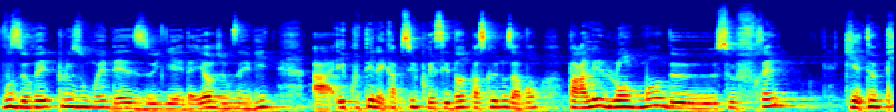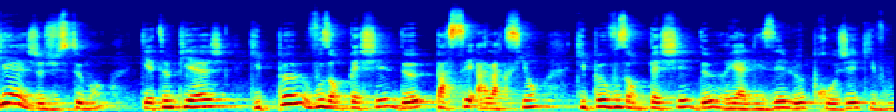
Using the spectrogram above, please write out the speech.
vous aurez plus ou moins des œillets. D'ailleurs, je vous invite à écouter les capsules précédentes parce que nous avons parlé longuement de ce frein qui est un piège justement, qui est un piège qui peut vous empêcher de passer à l'action, qui peut vous empêcher de réaliser le projet qui vous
